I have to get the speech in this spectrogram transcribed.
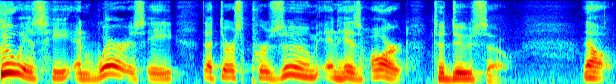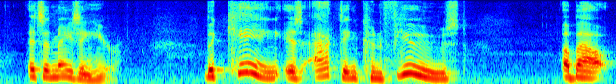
Who is he and where is he that durst presume in his heart to do so? Now, it's amazing here. The king is acting confused about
